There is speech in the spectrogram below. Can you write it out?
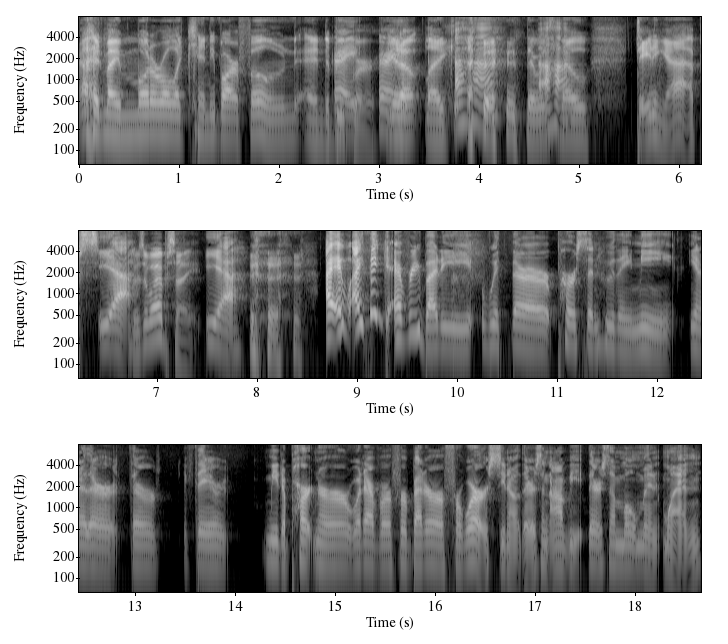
I had my Motorola candy bar phone and a beeper. right. You know, like Uh-huh, there was uh-huh. no dating apps. Yeah. it was a website. yeah. I I think everybody with their person who they meet, you know, they're they're if they meet a partner or whatever, for better or for worse, you know, there's an obvious there's a moment when,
